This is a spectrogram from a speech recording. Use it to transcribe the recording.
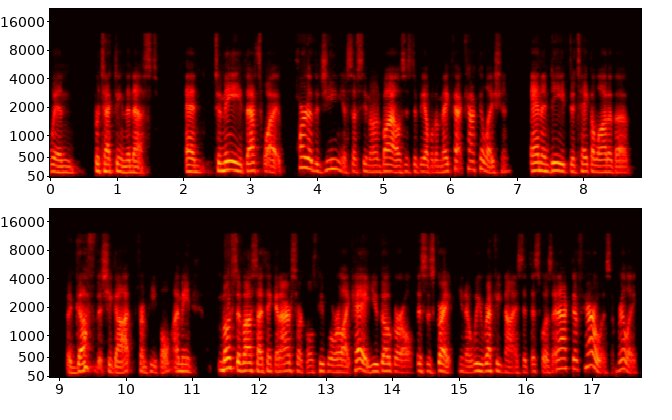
when protecting the nest. And to me, that's why part of the genius of Simone Biles is to be able to make that calculation and indeed to take a lot of the, the guff that she got from people. I mean, most of us, I think, in our circles, people were like, hey, you go, girl. This is great. You know, we recognize that this was an act of heroism, really.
